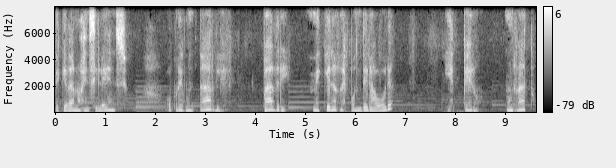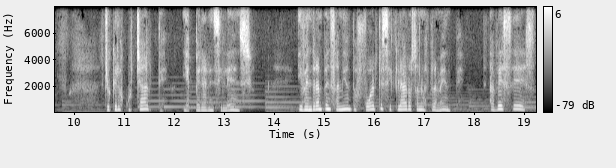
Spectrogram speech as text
de quedarnos en silencio o preguntarle, Padre, ¿me quieres responder ahora? Y espero un rato. Yo quiero escucharte y esperar en silencio. Y vendrán pensamientos fuertes y claros a nuestra mente. A veces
